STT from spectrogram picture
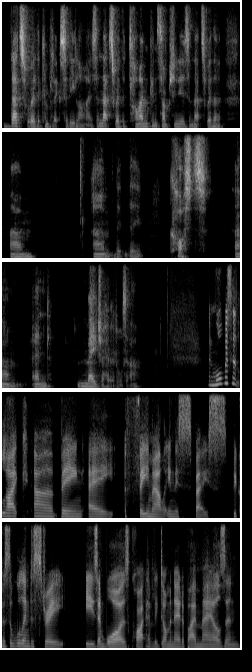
That's where the complexity lies, and that's where the time consumption is, and that's where the um, um the, the, costs um, and major hurdles are. And what was it like uh, being a, a, female in this space? Because the wool industry is and was quite heavily dominated by males. And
